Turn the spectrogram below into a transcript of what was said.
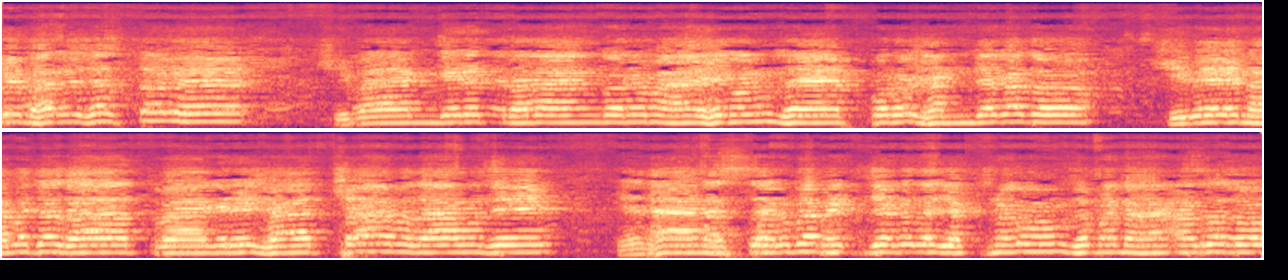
बिभर्षस्तव शिवाङ्गिरित्रदाङ्गुरमाहिगुंसे पुरुषम् जगतो शिवेन वचसा त्वा गिरिशाच्छावदांसे यथा नः सर्वभिज्जगदयक्ष्मगो समना असतो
